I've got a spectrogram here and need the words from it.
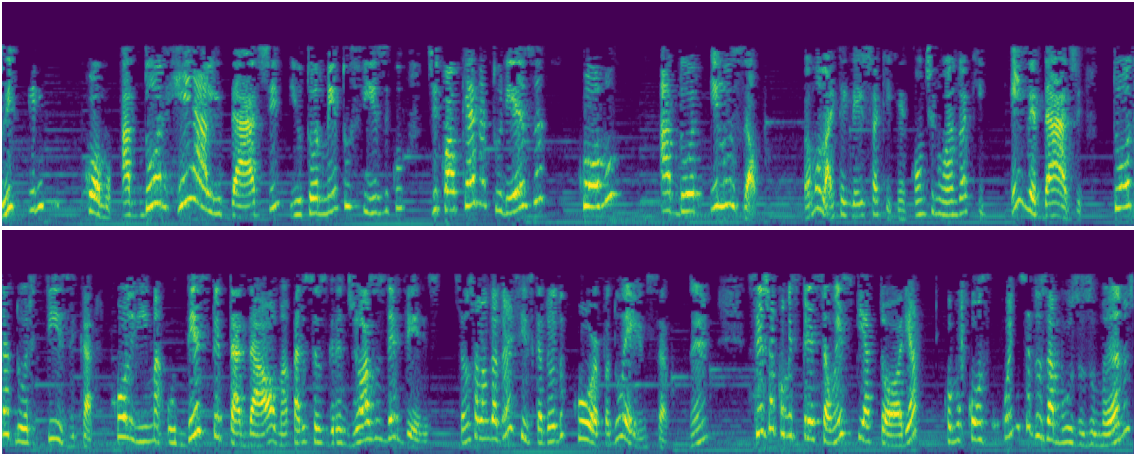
do espírito como a dor realidade e o tormento físico de qualquer natureza, como a dor ilusão. Vamos lá entender isso aqui, continuando aqui. Em verdade, toda dor física colima o despertar da alma para os seus grandiosos deveres. Estamos falando da dor física, dor do corpo, a doença, né? Seja como expressão expiatória como consequência dos abusos humanos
